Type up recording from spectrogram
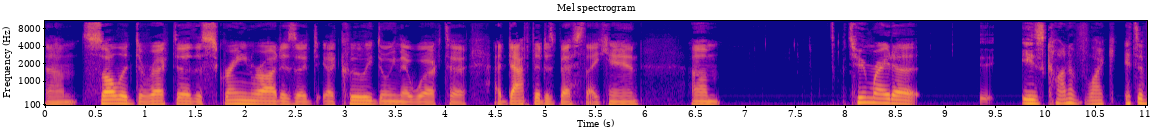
um, solid director. The screenwriters are, are clearly doing their work to adapt it as best they can. Um, Tomb Raider is kind of like it's a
